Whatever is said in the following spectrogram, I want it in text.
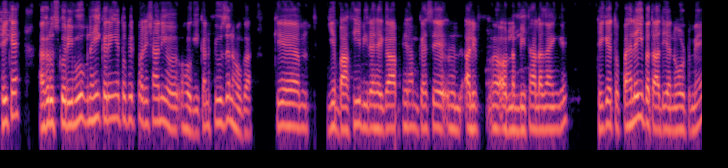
ठीक है? अगर उसको रिमूव नहीं करेंगे तो फिर परेशानी हो, होगी कंफ्यूजन होगा कि ये बाकी भी रहेगा फिर हम कैसे अलिफ और लंबी था लगाएँगे? ठीक है? तो पहले ही बता दिया नोट में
